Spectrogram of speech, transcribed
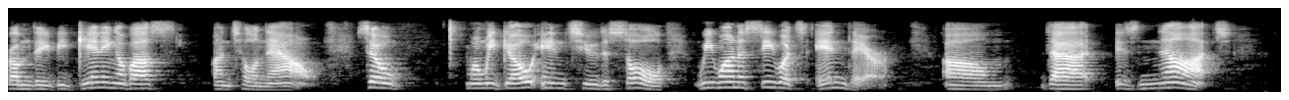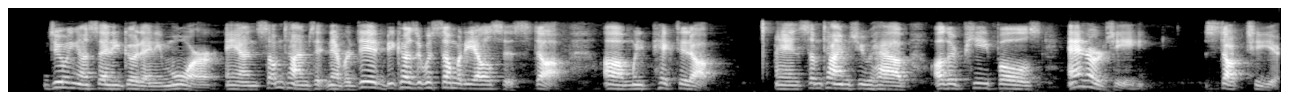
from the beginning of us until now. So when we go into the soul, we want to see what's in there um, that is not doing us any good anymore. And sometimes it never did because it was somebody else's stuff. Um, we picked it up. And sometimes you have other people's energy stuck to you,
